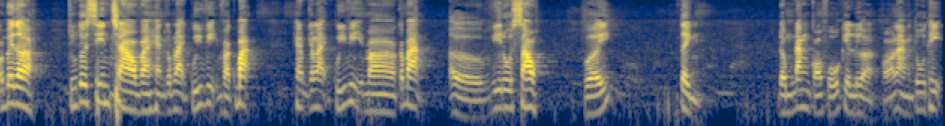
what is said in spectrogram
Còn bây giờ chúng tôi xin chào và hẹn gặp lại quý vị và các bạn. Hẹn gặp lại quý vị và các bạn ở video sau với tỉnh Đồng Đăng có phố Kiền Lừa, có làng Tô Thị,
